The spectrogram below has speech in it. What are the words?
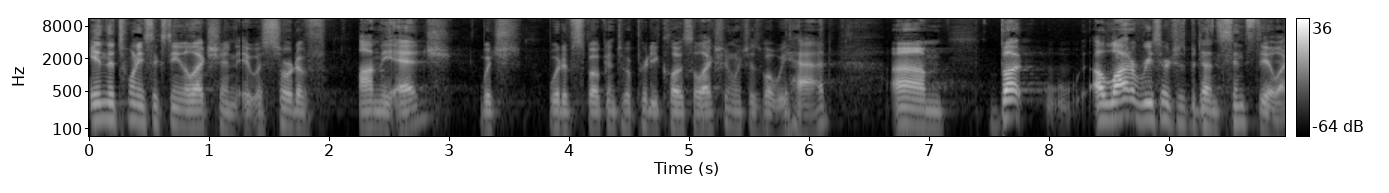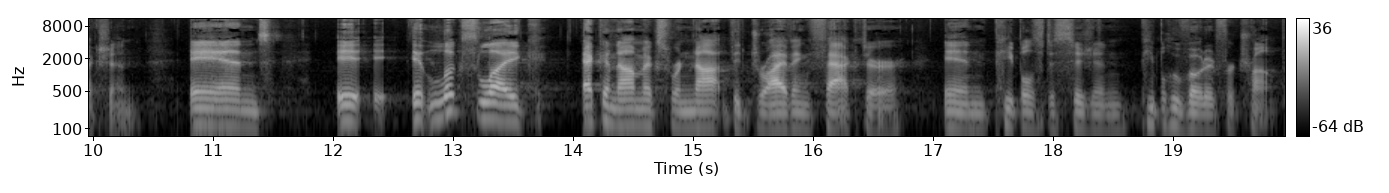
in the 2016 election, it was sort of on the edge, which would have spoken to a pretty close election, which is what we had. Um, but a lot of research has been done since the election, and it, it, it looks like economics were not the driving factor in people's decision, people who voted for Trump,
